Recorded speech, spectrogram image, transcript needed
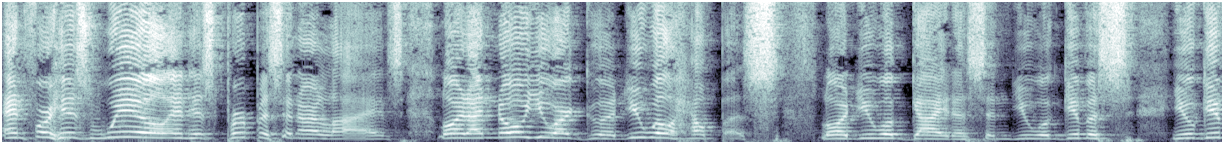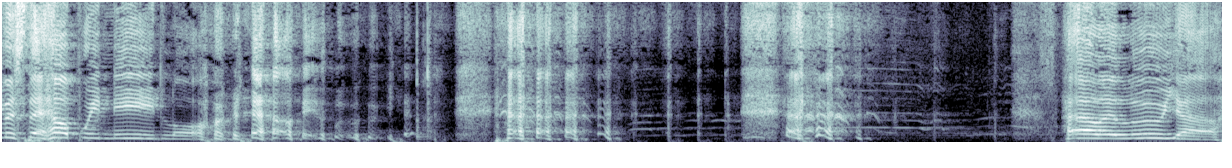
and for His will and His purpose in our lives? Lord, I know you are good. You will help us. Lord, you will guide us and you will give us, you'll give us the help we need, Lord. Hallelujah. Hallelujah.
